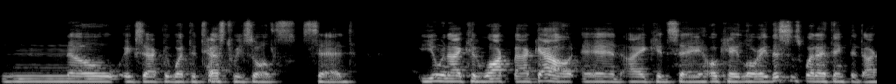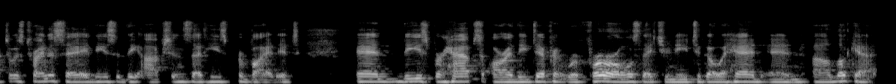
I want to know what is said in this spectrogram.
know exactly what the test results said you and I could walk back out and I could say, okay, Lori, this is what I think the doctor was trying to say. These are the options that he's provided. And these perhaps are the different referrals that you need to go ahead and uh, look at.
